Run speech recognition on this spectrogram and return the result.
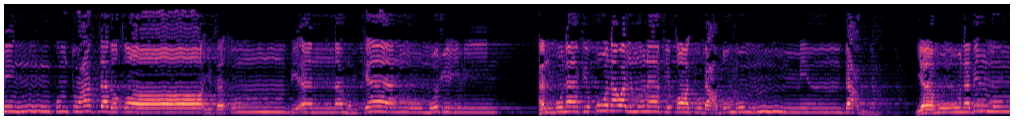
منكم تعذب طائفة بأنهم كانوا مجرمين. المنافقون والمنافقات بعضهم من بعض. يامون بالمنكر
